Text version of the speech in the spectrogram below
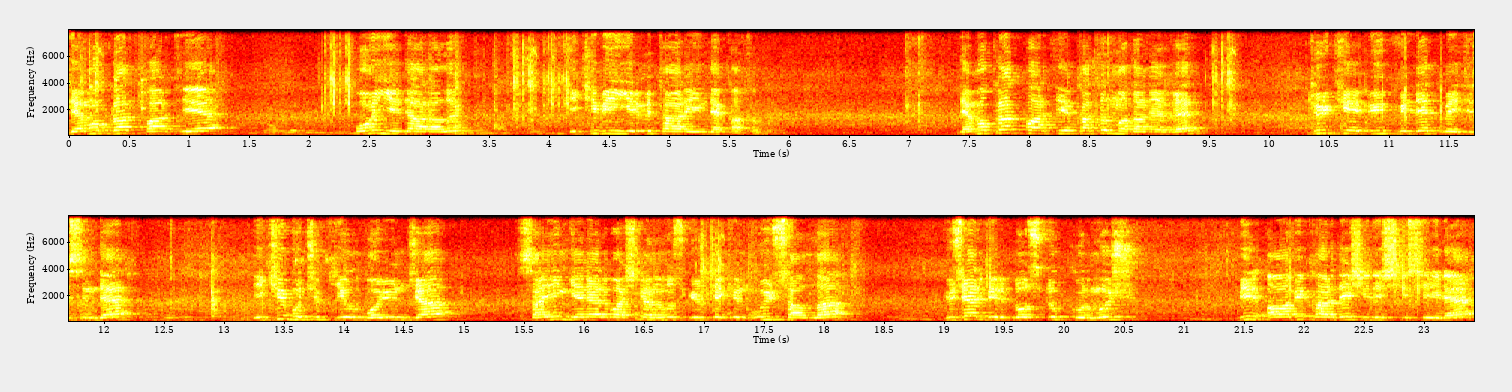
Demokrat Parti'ye 17 Aralık 2020 tarihinde katıldım. Demokrat Parti'ye katılmadan evvel Türkiye Büyük Millet Meclisi'nde iki buçuk yıl boyunca Sayın Genel Başkanımız Gültekin Uysal'la güzel bir dostluk kurmuş, bir abi kardeş ilişkisiyle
